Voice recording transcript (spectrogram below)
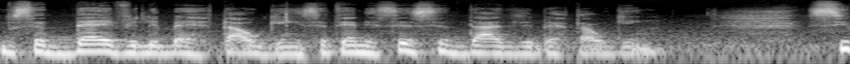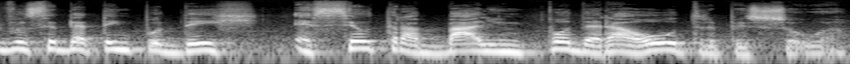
você deve libertar alguém, você tem a necessidade de libertar alguém. Se você detém poder, é seu trabalho empoderar outra pessoa.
